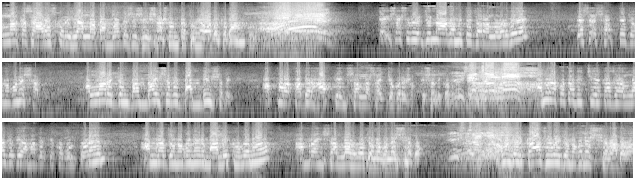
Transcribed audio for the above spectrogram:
আল্লাহর কাছে আরজ করে, হে আল্লাহ, বাংলাদেশে সেই শাসনটা তুমি আমাদেরকে দান করো। এই শাসনের জন্য আগামীতে যারা লড়বে, দেশের স্বার্থে, জনগণের স্বার্থে আল্লাহর একজন বান্দা হিসেবে বান্দি হিসেবে আপনারা তাদের হাতকে ইনশাল্লাহ সাহায্য করে শক্তিশালী করবেন। আমরা কথা দিচ্ছি এ কাজে আল্লাহ যদি আমাদেরকে কবুল করেন আমরা জনগণের মালিক হব না আমরা ইনশাল্লাহ হব জনগণের সেবক। আমাদের কাজ হবে জনগণের সেবা দেওয়া।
